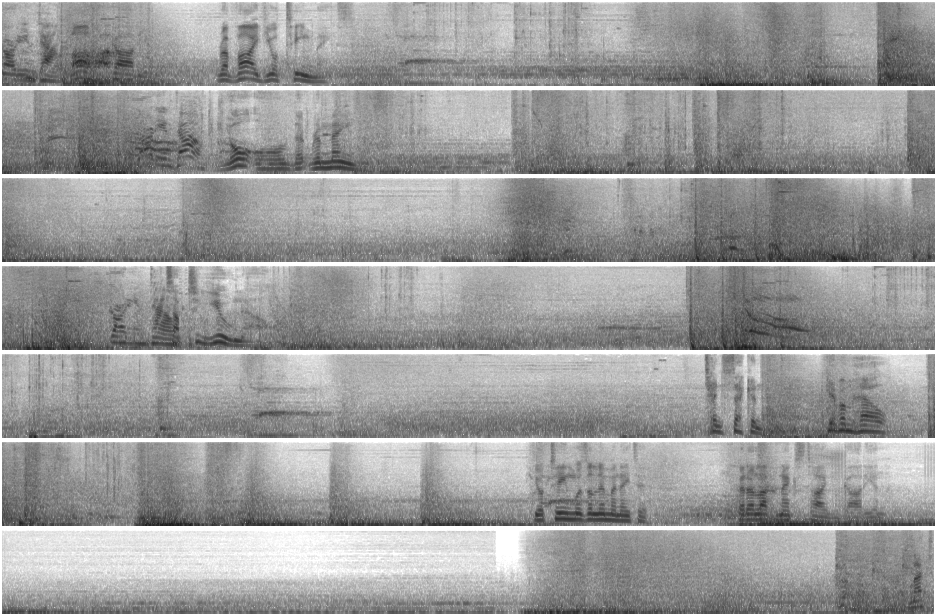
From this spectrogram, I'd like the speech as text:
Guardian down. Last Guardian. Revive your teammates. Guardian down. You're all that remains. Down. It's up to you now. Ten seconds. Give him hell. Your team was eliminated. Better luck next time, Guardian.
